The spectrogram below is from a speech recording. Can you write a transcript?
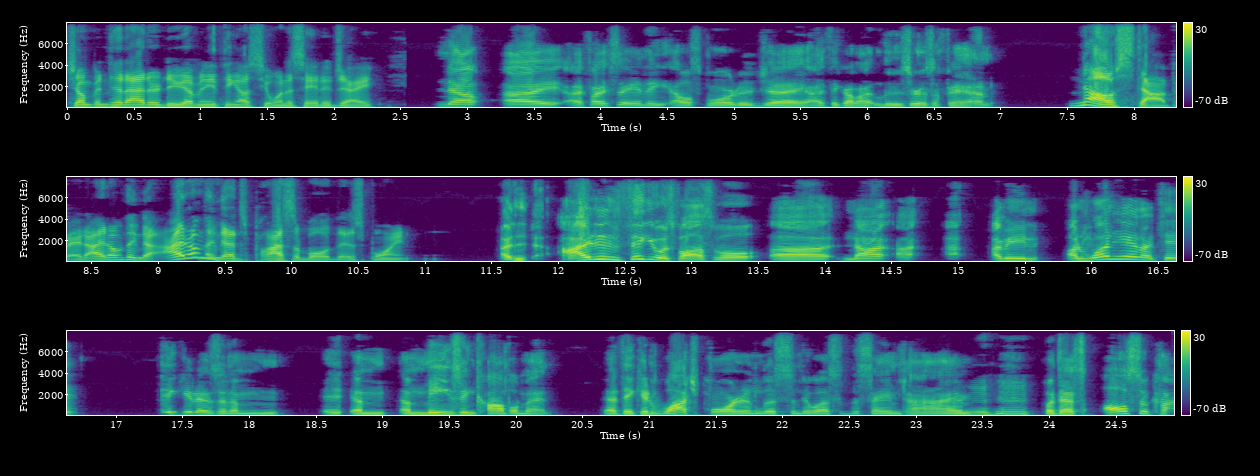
jump into that, or do you have anything else you want to say to Jay? no, I if I say anything else more to Jay, I think I might lose her as a fan. No, stop it. I don't think that. I don't think that's possible at this point. I, I didn't think it was possible. Uh, not. I, I, I mean, on one hand, I take, take it as an am, am, amazing compliment that they can watch porn and listen to us at the same time. hmm But that's also kind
